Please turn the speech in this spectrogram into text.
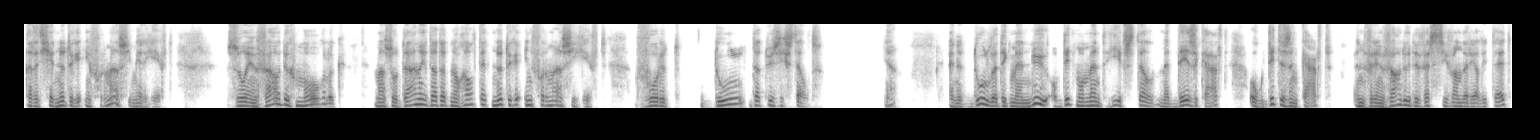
dat het geen nuttige informatie meer geeft. Zo eenvoudig mogelijk, maar zodanig dat het nog altijd nuttige informatie geeft voor het doel dat u zich stelt. Ja? En het doel dat ik mij nu op dit moment hier stel met deze kaart, ook dit is een kaart, een vereenvoudigde versie van de realiteit,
